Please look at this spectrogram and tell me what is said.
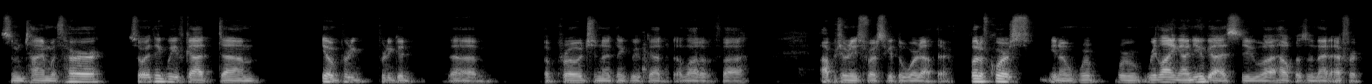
some time with her. So I think we've got um, you know pretty pretty good uh, approach, and I think we've got a lot of uh, opportunities for us to get the word out there. But of course, you know we're we're relying on you guys to uh, help us in that effort.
